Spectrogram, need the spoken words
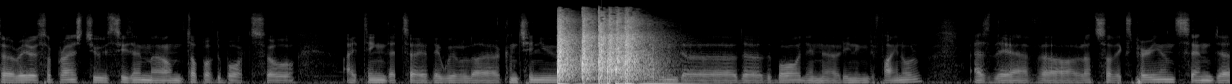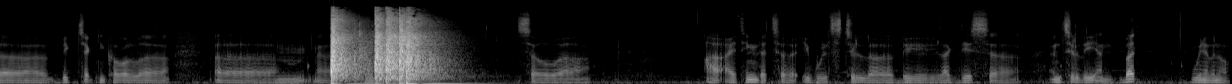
really a surprise to see them on top of the board. So I think that uh, they will uh, continue leading the, the, the board and uh, leading the final, as they have uh, lots of experience and uh, big technical. Uh, um, uh, so. Uh, I, I think that uh, it will still uh, be like this uh, until the end, but we never know.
